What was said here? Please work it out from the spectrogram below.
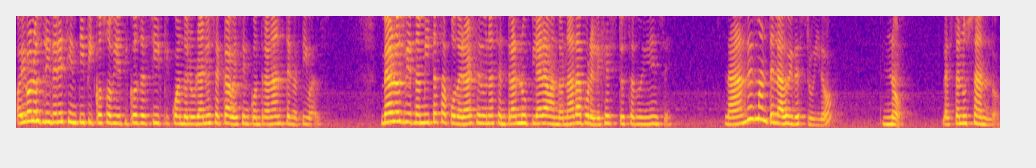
Oigo a los líderes científicos soviéticos decir que cuando el uranio se acabe se encontrarán alternativas. Veo a los vietnamitas apoderarse de una central nuclear abandonada por el ejército estadounidense. ¿La han desmantelado y destruido? No, la están usando.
